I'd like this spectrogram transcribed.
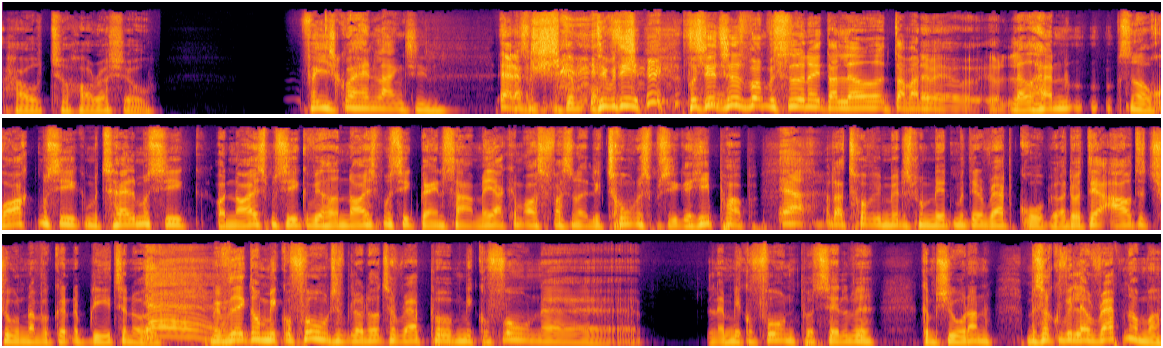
How to Horror Show. For I skulle have en lang til. Ja, altså, det, det er fordi, på det tidspunkt ved siden af, der lavede, der var det, lavede han sådan noget rockmusik, metalmusik og noise-musik, og vi havde noise-musikband sammen, men jeg kom også fra sådan noget elektronisk musik og hiphop, Ja. og der tror vi mødtes på midt med det rapgruppe, og det var der autotune, der begyndte at blive til noget. Ja. Men vi havde ikke nogen mikrofon, så vi blev nødt til at rappe på mikrofon, øh, mikrofon på selve computeren, men så kunne vi lave rapnummer.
